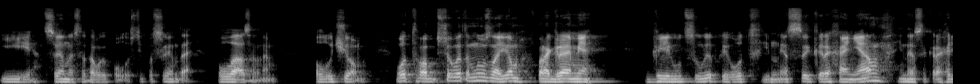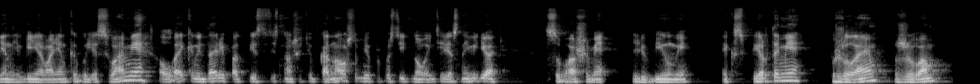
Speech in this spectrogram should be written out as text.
и ценность ротовой полости пациента лазерным лучом. Вот все в этом мы узнаем в программе «Голливуд с улыбкой» от Инессы Караханян. Инесса Караханян и Евгений Романенко были с вами. Лайк, комментарий, подписывайтесь на наш YouTube-канал, чтобы не пропустить новые интересные видео с вашими любимыми экспертами. Пожелаем же вам,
